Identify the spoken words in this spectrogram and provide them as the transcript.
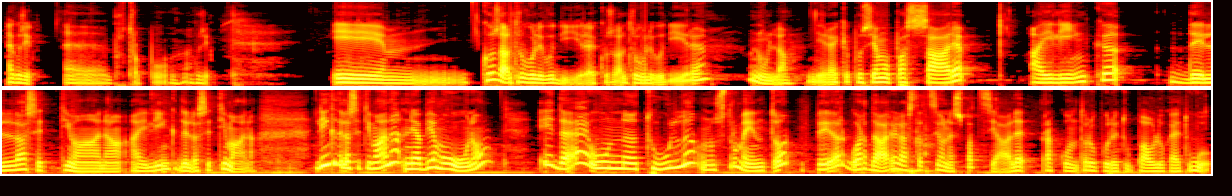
È così, eh, purtroppo è così. E ehm, cos'altro volevo dire? Cos'altro volevo dire? Nulla, direi che possiamo passare ai link della settimana. Ai link della settimana. Link della settimana ne abbiamo uno ed è un tool, uno strumento per guardare la stazione spaziale. Raccontalo pure tu Paolo che è tuo.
